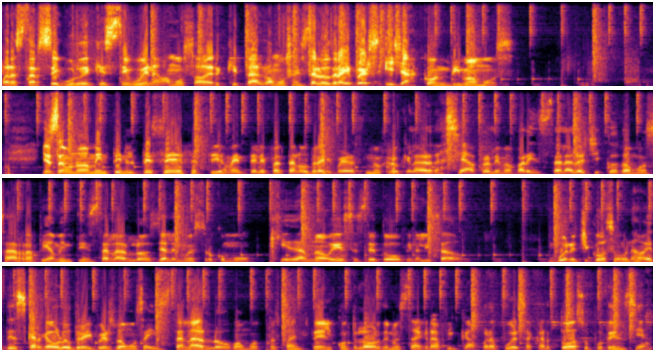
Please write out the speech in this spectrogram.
para estar seguro de que esté buena, vamos a ver qué tal. Vamos a instalar los drivers y ya continuamos. Ya estamos nuevamente en el PC, efectivamente le faltan los drivers, no creo que la verdad sea problema para instalarlos chicos, vamos a rápidamente instalarlos, ya les muestro cómo queda una vez esté todo finalizado. Bueno chicos, una vez descargados los drivers vamos a instalarlo, vamos pues para el controlador de nuestra gráfica para poder sacar toda su potencia.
